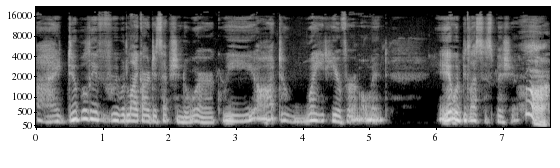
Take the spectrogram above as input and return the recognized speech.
I do believe if we would like our deception to work, we ought to wait here for a moment. It would be less suspicious. Huh.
